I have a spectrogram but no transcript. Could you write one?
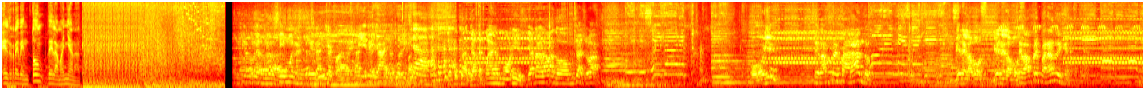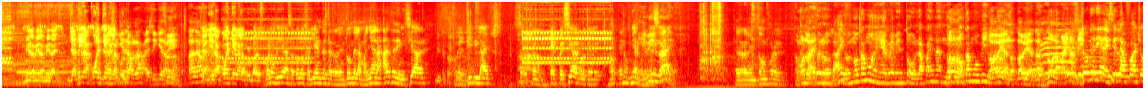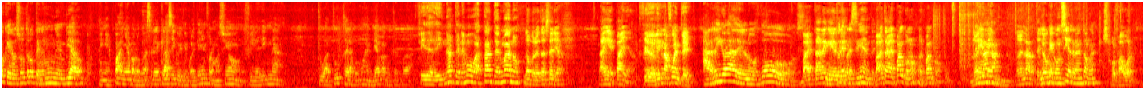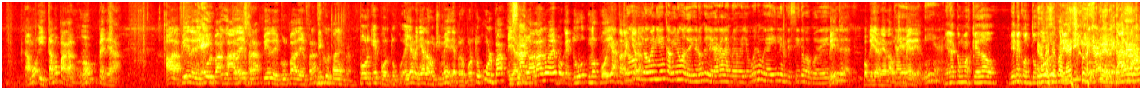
El reventón de la mañana. Hicimos en la entrevista cuando me mire ya, yo estoy... Ya te puedes morir. Ya está grabando, muchachos, va. Oye, Se va preparando, viene la voz, viene la voz. se va preparando y que... Mira, mira, mira. Yanira Cuen tiene la culpa. hablar, ahí sí quiere Sí. hablar. Dale, habla. Yanira Cuen tiene la culpa de eso. Buenos días a todos los oyentes del Reventón de la Mañana. Antes de iniciar con el TV Live especial, porque no- es los miércoles. TV Live. El Reventón por el. Estamos live. Pero, Live. pero no estamos en el reventón, la página no, no, estamos vivos. Todavía, todavía. está- No, la página sí. Yo quería decirle a Facho que nosotros tenemos un enviado en España para lo que va a ser el clásico y que cualquier información fidedigna, tú a tú, te la podemos enviar para que usted pueda. Fidedigna tenemos bastante, hermano. No, pero esta es seria. Está en España. Fidedigna Fuente. Arriba de los dos. Va a estar en el. presidente. Va a estar en el palco, ¿no? En el palco. No es larga. No es larga. Lo que consigue el Reventón, ¿eh? Por favor. Estamos, y estamos pagando, ¿no? Pendeja. Ahora, pídele gustó a. Defra. Pídele disculpas a Defra. Disculpa, Dembra. Porque por tu, ella venía a las ocho y media, pero por tu culpa, ella Exacto. vino a las nueve porque tú no podías estar aquí. Yo, la- yo venía en camino cuando dijeron que llegara a las 9. Yo, bueno, voy a ir lentecito para poder. ¿Viste? llegar. Porque ella venía a las ocho y media. venía. Mira cómo has quedado. Viene con tu Quiero que sepa que es verdadero.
